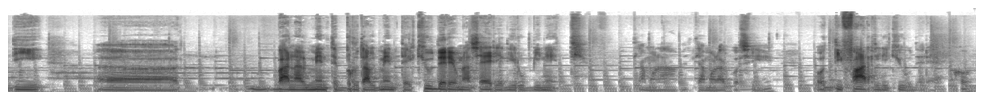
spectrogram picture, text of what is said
di eh, banalmente brutalmente chiudere una serie di rubinetti, mettiamola, mettiamola così, o di farli chiudere, ecco.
